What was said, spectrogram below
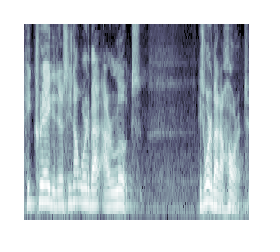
He created us. He's not worried about our looks. He's worried about our heart.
